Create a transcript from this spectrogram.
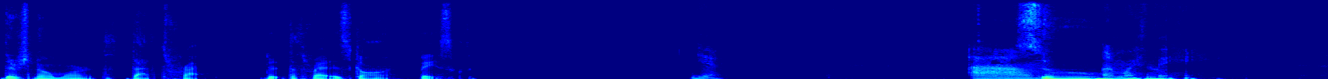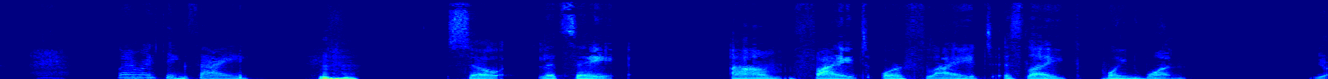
there's no more th- that threat the, the threat is gone basically Yeah. Um, so one more yeah. thing. one more thing. Sorry. mm-hmm. So let's say, um, fight or flight is like point one. Yeah.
